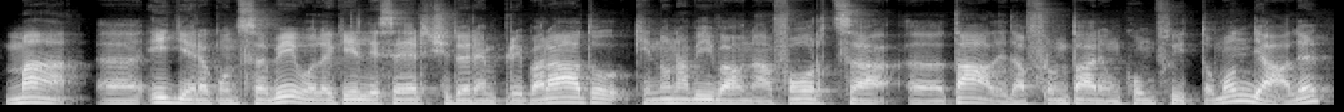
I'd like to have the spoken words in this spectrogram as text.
ma eh, egli era consapevole che l'esercito era impreparato, che non aveva una forza eh, tale da affrontare un conflitto mondiale,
